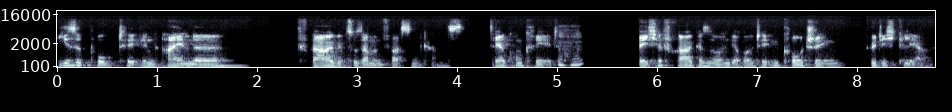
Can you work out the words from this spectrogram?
diese Punkte in eine Frage zusammenfassen kannst, sehr konkret, mhm. welche Frage sollen wir heute im Coaching für dich klären?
